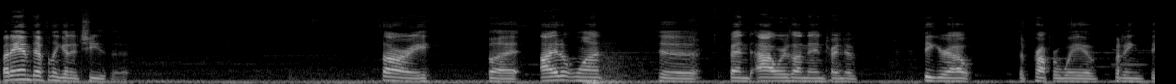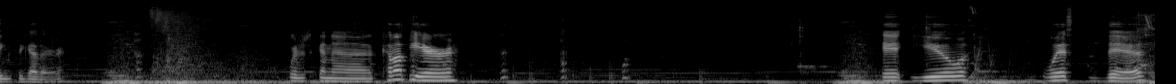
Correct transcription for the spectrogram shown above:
But I am definitely gonna cheese it. Sorry, but I don't want to spend hours on end trying to figure out the proper way of putting things together. We're just gonna come up here. Hit you with this.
